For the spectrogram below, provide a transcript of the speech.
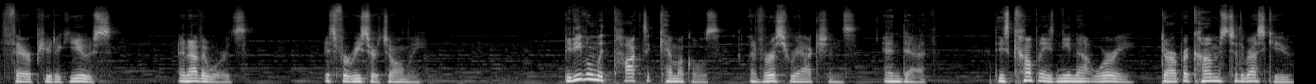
therapeutic use. In other words, it's for research only. But even with toxic chemicals, adverse reactions, and death, these companies need not worry. DARPA comes to the rescue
